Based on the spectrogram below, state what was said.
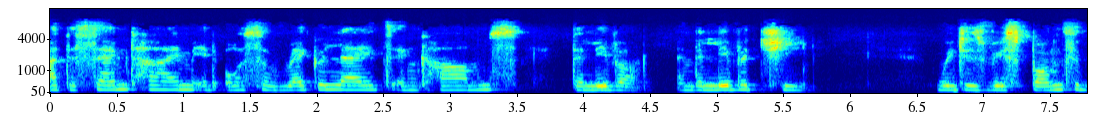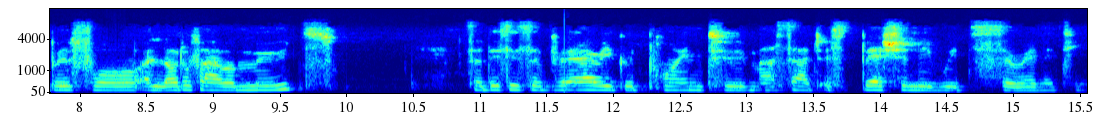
at the same time, it also regulates and calms the liver and the liver qi, which is responsible for a lot of our moods. So, this is a very good point to massage, especially with serenity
